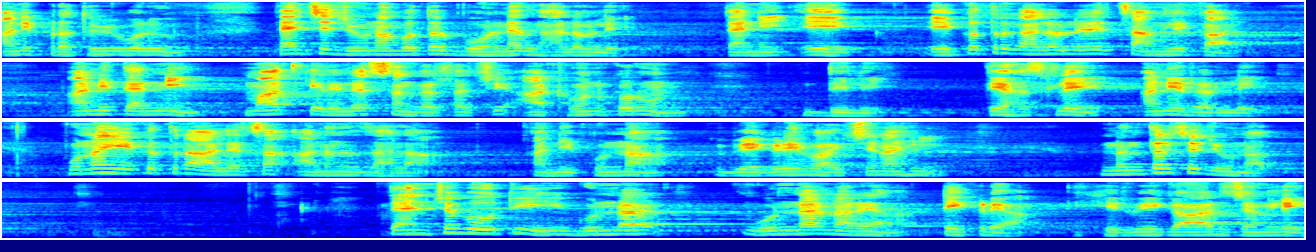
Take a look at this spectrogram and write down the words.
आणि पृथ्वीवरून त्यांच्या जीवनाबद्दल बोलण्यात घालवले. त्यांनी एक एकत्र घालवलेले चांगले काळ आणि त्यांनी मात केलेल्या संघर्षाची आठवण करून दिली. ते हसले आणि रडले. पुन्हा एकत्र आल्याचा आनंद झाला आणि पुन्हा वेगळे व्हायचे नाही. नंतरच्या जीवनात त्यांच्या भोवती गुंडाळ गुंडाळणाऱ्या टेकड्या हिरवीगार जंगले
